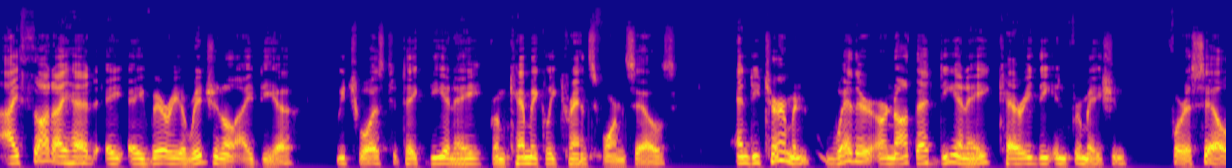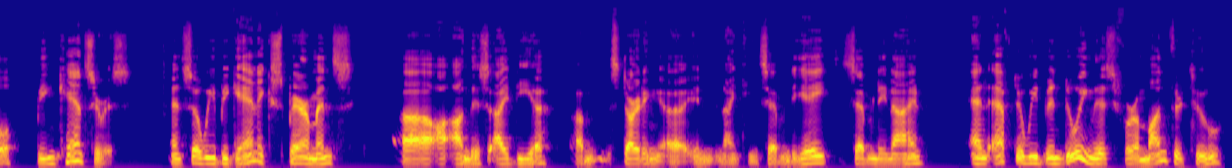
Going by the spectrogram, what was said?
I thought I had a, a very original idea, which was to take DNA from chemically transformed cells and determine whether or not that DNA carried the information for a cell being cancerous. And so we began experiments uh, on this idea um, starting uh, in 1978, 79. And after we'd been doing this for a month or two,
